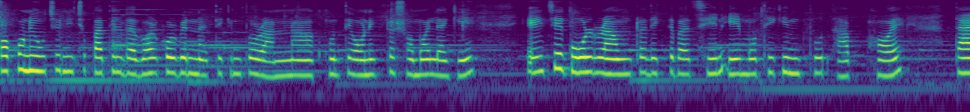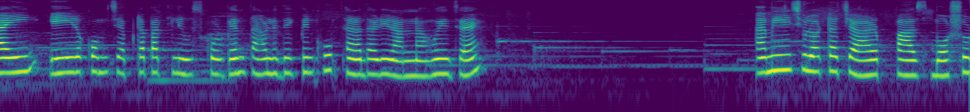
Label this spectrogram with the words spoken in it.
কখনো উঁচু নিচু পাতিল ব্যবহার করবেন না, এতে কিন্তু রান্না হতে অনেকটা সময় লাগে। এই যে গোল রাউন্ডটা দেখতে পাচ্ছেন, এর মধ্যে কিন্তু তাপ হয়। তাই এই রকম চ্যাপটা পাতিল ইউজ করবেন, তাহলে দেখবেন খুব তাড়াতাড়ি রান্না হয়ে যায়। আমি এই চুলাটা চার পাঁচ বছর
